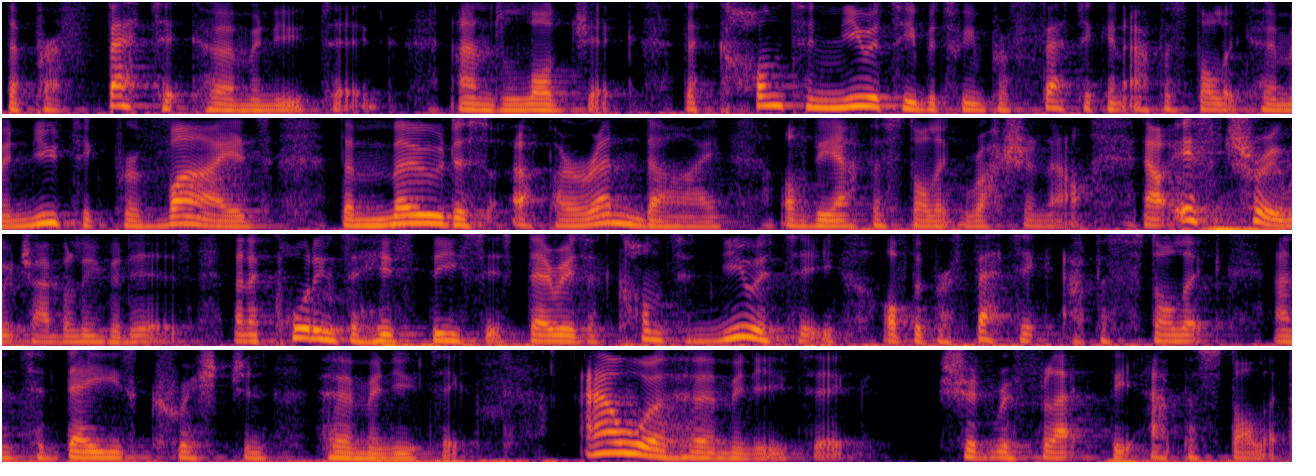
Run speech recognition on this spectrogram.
the prophetic hermeneutic and logic. The continuity between prophetic and apostolic hermeneutic provides the modus operandi of the apostolic rationale. Now, if true, which I believe it is, then according to his thesis, there is a continuity of the prophetic, apostolic, and today's Christian hermeneutic. Our hermeneutic should reflect the apostolic,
